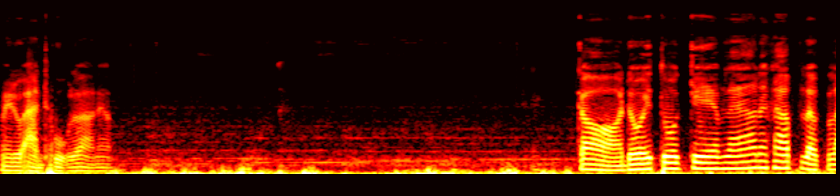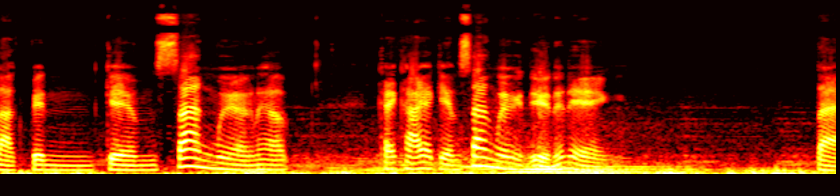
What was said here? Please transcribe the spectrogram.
ไม่รู้อ่านถูกหรือเปล่านะครับ ก็โดยตัวเกมแล้วนะครับ หลักๆเป็นเกมสร้างเมืองนะครับ คล้ายๆกับเกมสร้างเมืองอื่นๆนั่นเอง แต่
